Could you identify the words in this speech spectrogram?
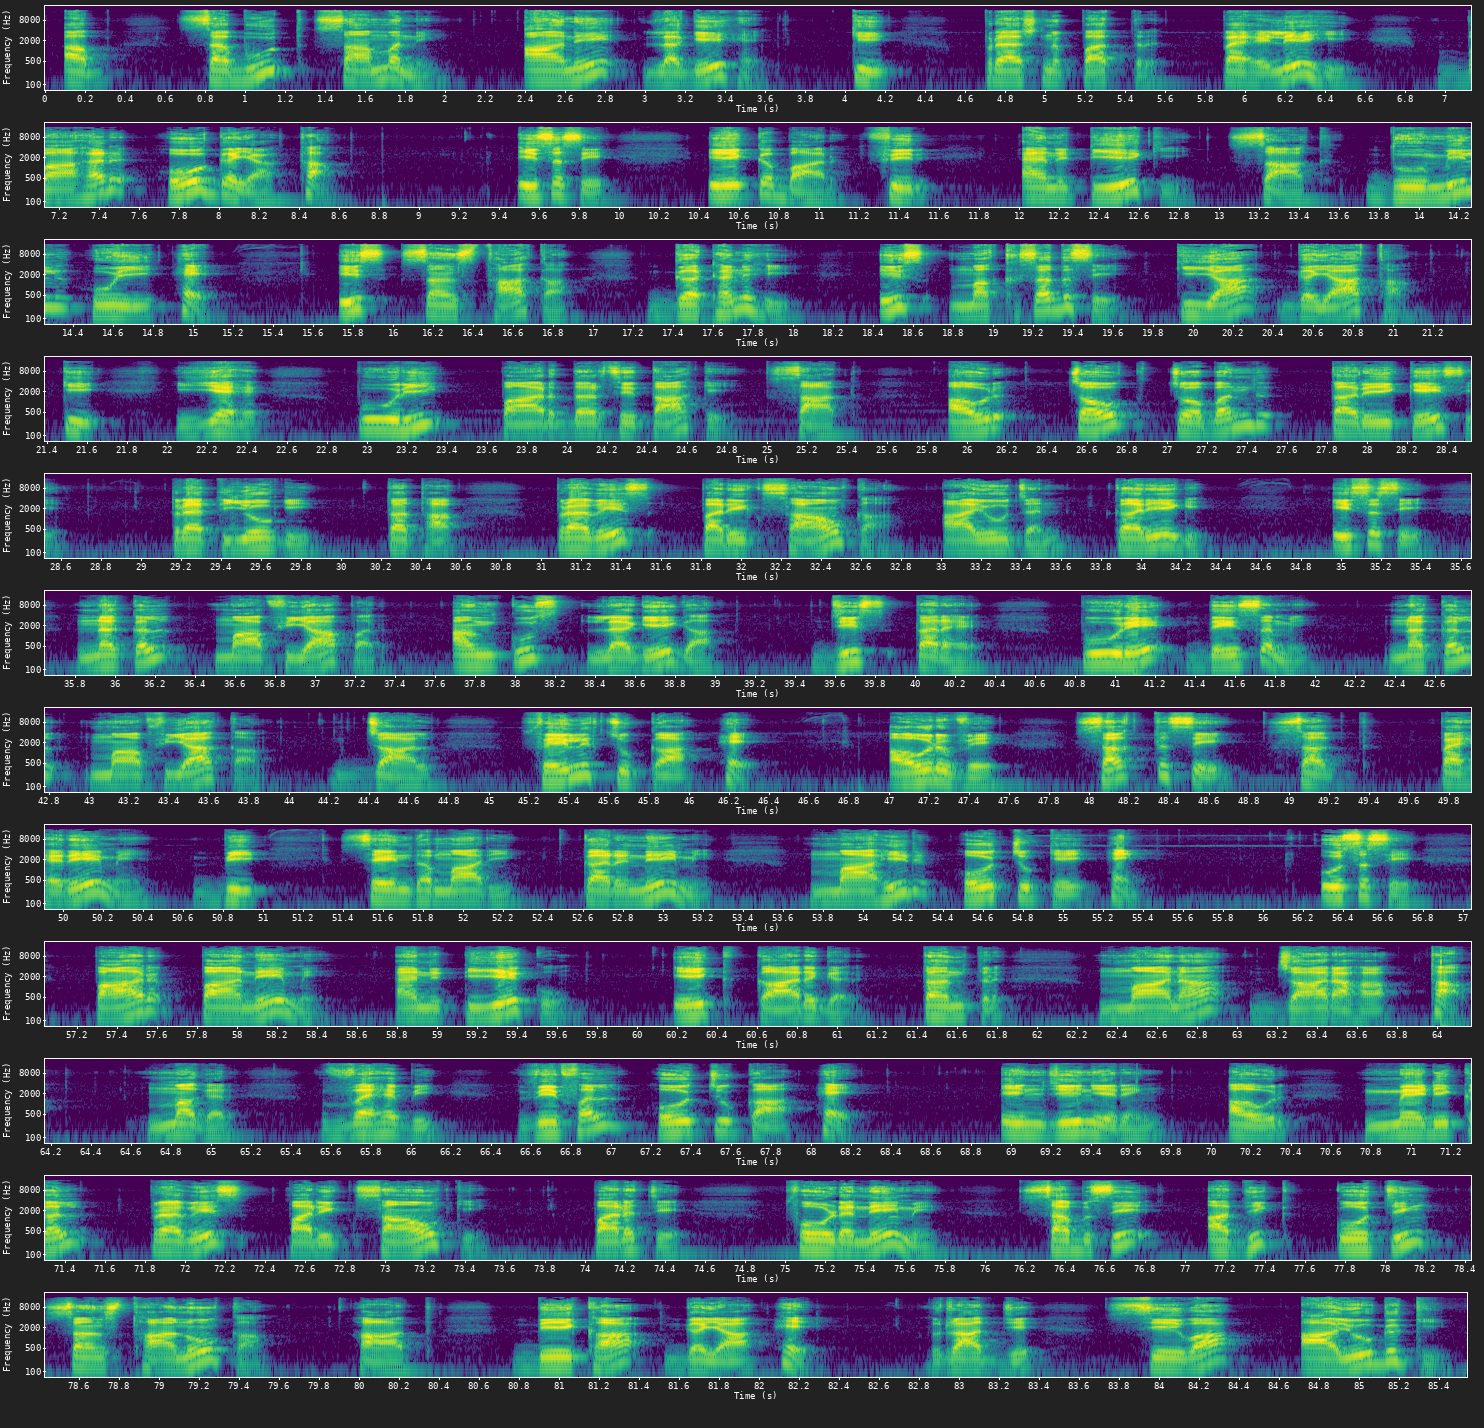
अब सबूत सामने आने लगे हैं कि प्रश्न पत्र पहले ही बाहर हो गया था। इससे एक बार फिर एनटीए की साख धूमिल हुई है। इस संस्था का गठन ही इस मकसद से किया गया था कि यह पूरी पारदर्शिता के साथ और चौक चौबंद तरीके से प्रतियोगी तथा प्रवेश परीक्षाओं का आयोजन करेगी। इससे नकल माफिया पर अंकुश लगेगा, जिस तरह पूरे देश में नकल माफिया का जाल फैल चुका है। और वे सख्त से सख्त पहरे में भी सेंधमारी करने में माहिर हो चुके हैं। उससे पार पाने में एनटीए को एक कारगर तंत्र माना जा रहा था, मगर वह भी विफल हो चुका है। इंजीनियरिंग और मेडिकल प्रवेश परीक्षाओं के पर्चे फोड़ने में सबसे अधिक कोचिंग संस्थानों का हाथ देखा गया है। राज्य सेवा आयोग की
